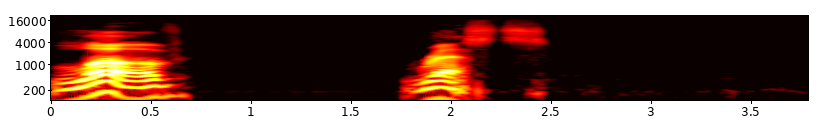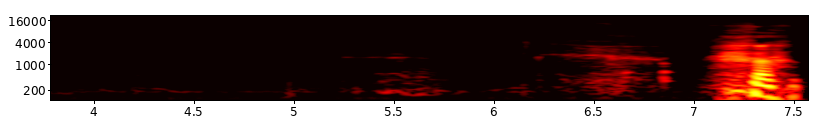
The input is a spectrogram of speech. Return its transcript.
love rests.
